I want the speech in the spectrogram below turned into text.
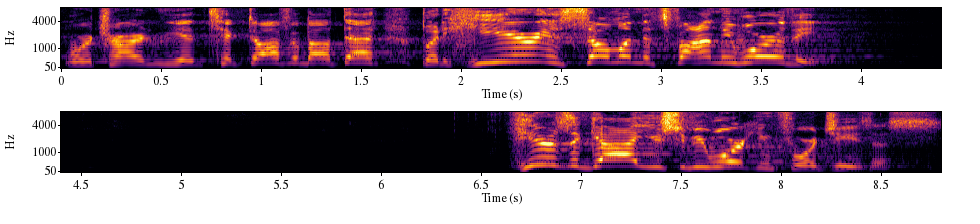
We're trying to get ticked off about that. But here is someone that's finally worthy. Here's a guy you should be working for, Jesus.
